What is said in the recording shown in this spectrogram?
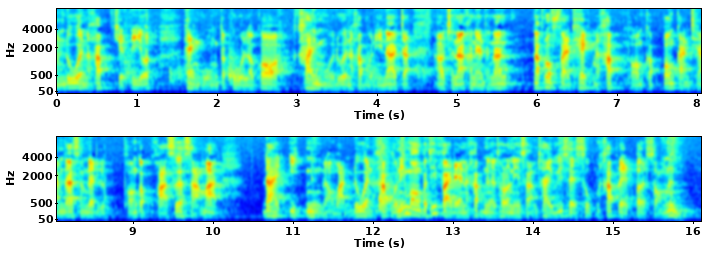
มป์ด้วยนะครับเกียรติยศแห่งวงตระกูลแล้วก็ค่ายมวยด้วยนะครับวันนี้น่าจะเอาชนะคะแนนทางด้านนักรบแฟร์เทคนะครับพร้อมกับป้องกันแชมป์ได้สำเร็จ พร้อมกับคว้าเสื้อสามารถได้อีกหนึ่งรางวัลด้วยนะครับวันนี้มองไปที่ฝ่ายแดงนะครับเหนือธรณีสามชัยวิเศษสุขนะครับเรทเปิด 2-1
